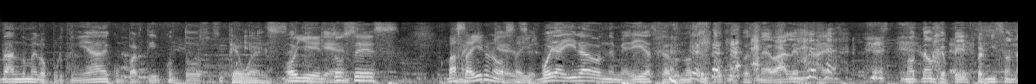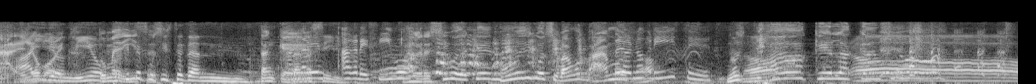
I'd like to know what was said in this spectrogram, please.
dándome la oportunidad de compartir con todos ustedes. Qué bueno. Oye, entonces, ¿vas a ir o no vas a ir? Voy a ir a donde me digas, Carlos, no te preocupes, me vale madre. No tengo que pedir permiso a nadie. Ay, yo voy. Dios mío, Tú me ¿por qué dices. te pusiste tan ¿Tan qué? tan así? agresivo. ¿Agresivo de qué? No, digo, si vamos, vamos. Pero no grites. No es... No. ¡Ah, que la canción! No.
